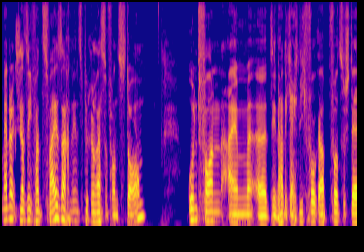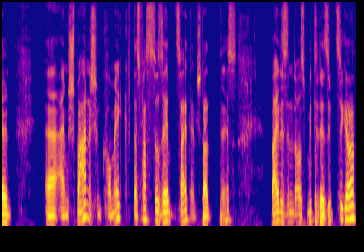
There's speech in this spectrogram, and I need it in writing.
Madrex hat sich von zwei Sachen inspirieren lassen, von Storm und von einem, äh, den hatte ich eigentlich nicht vorgehabt vorzustellen, äh, einem spanischen Comic, das fast zur selben Zeit entstanden ist. Beide sind aus Mitte der 70er.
